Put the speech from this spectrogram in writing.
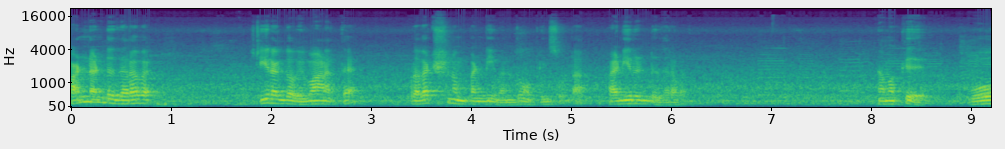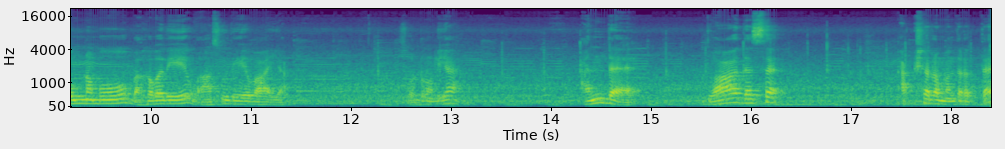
பன்னெண்டு தடவை ஸ்ரீரங்க விமானத்தை பிரதட்சணம் பண்ணி வந்தோம் அப்படின்னு சொல்கிறார் பனிரெண்டு தடவை. நமக்கு ஓம் நமோ பகவதே வாசுதேவாயா சொல்கிறோம் இல்லையா? அந்த துவாதச அக்ஷர மந்திரத்தை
